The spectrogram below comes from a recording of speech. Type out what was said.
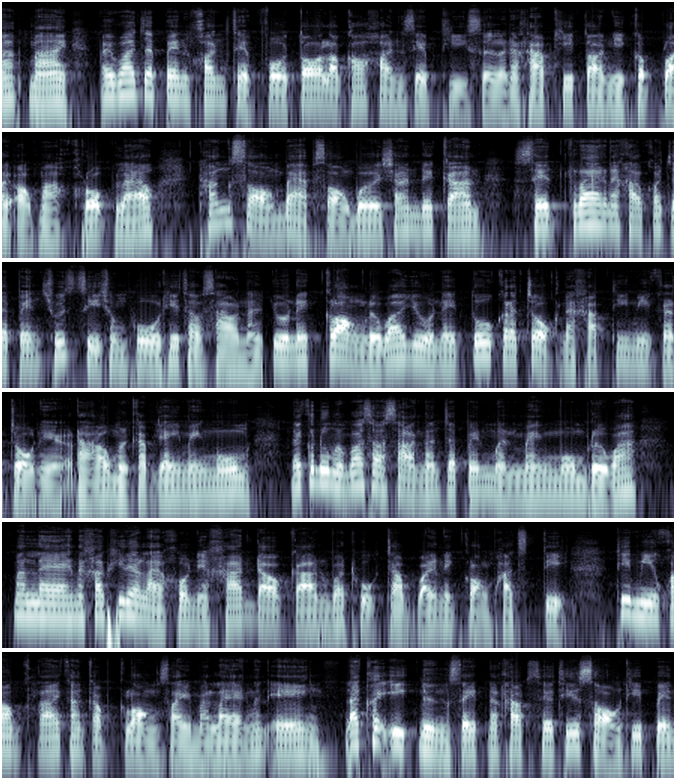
มากมาย ไม่ว่าจะเป็นคอนเซปต์โฟโต้แล้วก็คอนเซปต์ทีเซอร์นะครับ ที่ตอนนี้ก็ปล่อยออกมาครบแล้ว ทั้ง 2 แบบ 2 เวอร์ชันด้วยกัน เซตแรกนะครับ ก็จะเป็นชุดสีชมพูที่สาวๆ นั้น อยู่ในกล่องหรือว่าอยู่ในตู้กระจกนะครับ ที่มีกระจกเนี่ยร้าวเหมือนกับใยแมงมุม และก็ดูเหมือนว่าสาวๆ นั้นจะเป็นเหมือนแมงมุม หรือว่า มแมลงนะครับที่หลายๆ คนเนี่ยคาดเดากันว่าถูกจับไว้ในกล่องพลาสติก ที่มีความคล้ายกันกับกล่องใส่มแมลงนั่นเอง และก็อีกหนึ่งเซตนะครับเซตที่ 2 ที่เป็น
